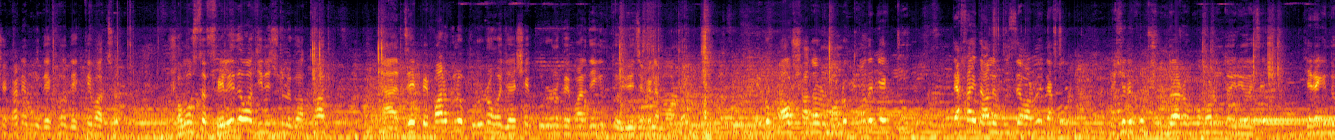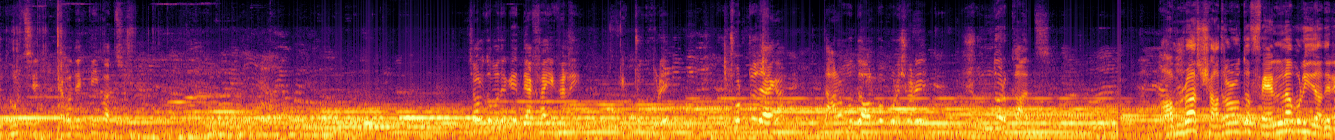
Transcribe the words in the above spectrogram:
সেখানে এবং দেখেও দেখতে পাচ্ছ, সমস্ত ফেলে দেওয়া জিনিসগুলো, অর্থাৎ যে পেপারগুলো পুরনো হয়ে যায়, সেই পুরনো পেপার দিয়ে কিন্তু তৈরি হয়েছে এখানে মণ্ডপ। এবং অসাধারণ মণ্ডপ। তোমাদেরকে একটু দেখাই তাহলে বুঝতে পারবে। দেখো, পেছনে খুব সুন্দর একটা উপকরণ তৈরি হয়েছে, যেটা কিন্তু ঘুরছে। দেখো, দেখতেই পাচ্ছ। চলো, তোমাদেরকে দেখাই এখানে একটু ঘুরে। ছোট্ট জায়গা, তার মধ্যে অল্প পরিসরে সুন্দর কাজ। আমরা সাধারণত ফেলনা বলি যাদের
